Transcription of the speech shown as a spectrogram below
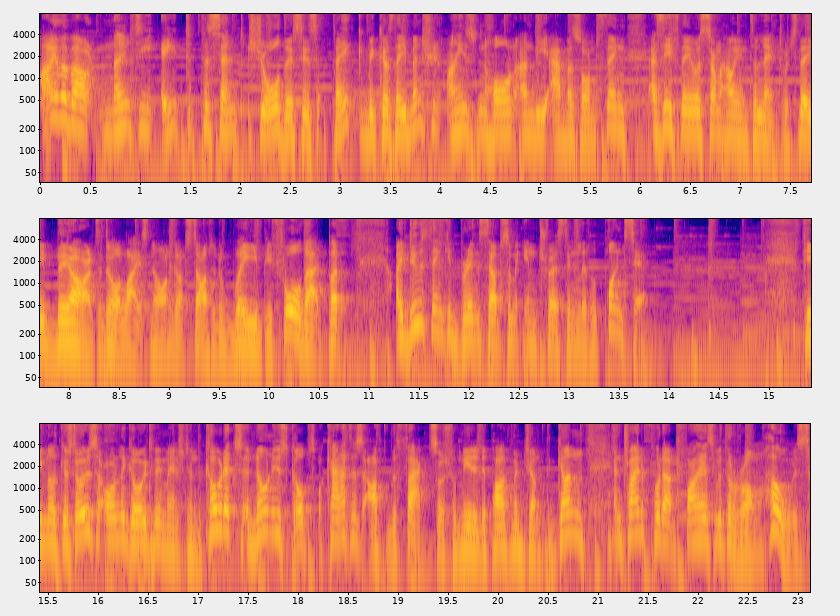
I'm about 98% sure this is fake because they mention Eisenhorn and the Amazon thing as if they were somehow interlinked, which they, they aren't at all. Eisenhorn got started way before that, but I do think it brings up some interesting little points here. Female custodians are only going to be mentioned in the codex, and no new sculpts or characters after the fact. Social media department jumped the gun and tried to put out fires with the wrong hose.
